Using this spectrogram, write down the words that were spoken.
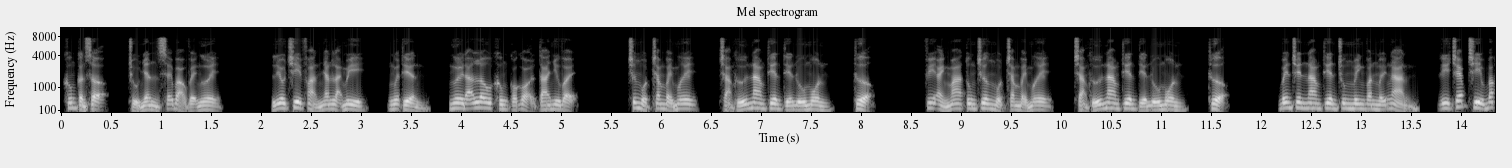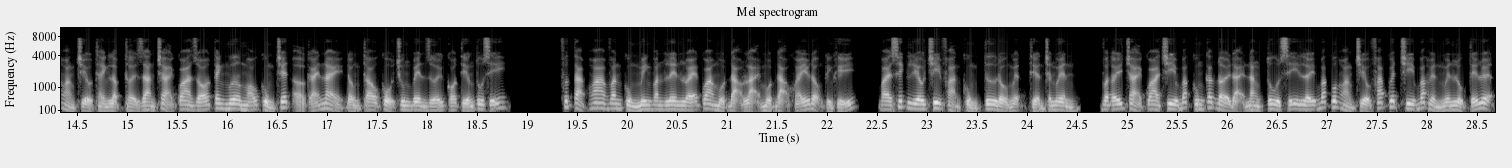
không cần sợ, chủ nhân sẽ bảo vệ ngươi. Liêu chi phản nhăn lại mi, nguyệt tiền, ngươi đã lâu không có gọi ta như vậy. Chương một trăm bảy mươi, trảm khứ nam thiên tiến đú môn, thượng. Phi ảnh ma tung chương một trăm bảy mươi, trảm khứ nam thiên tiến đú môn, thượng. Bên trên nam thiên trung minh văn mấy ngàn, ghi chép chi bắc hoàng triều thành lập thời gian trải qua gió tanh mưa máu cùng chết ở cái này đồng thau cổ trung bên dưới có tiếng tu sĩ. Phức tạp hoa văn cùng minh văn lên lóe qua một đạo lại một đạo khóe động kinh khí bài xích liêu chi phản cùng tư đầu nguyện thiền chân nguyên vật ấy trải qua chi bắc cung các đời đại năng tu sĩ lấy bắc quốc hoàng triều pháp quyết chi bắc huyền nguyên lục tế luyện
